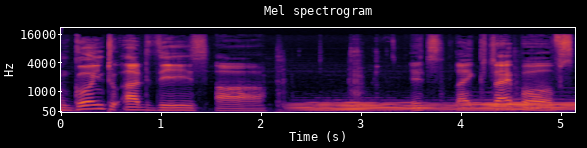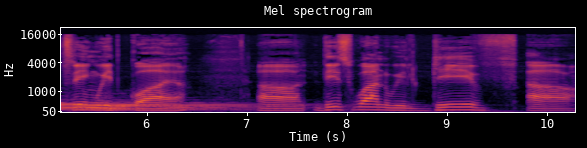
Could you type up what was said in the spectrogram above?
i'm going to add this uh it's like type of string with choir. Uh this one will give uh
